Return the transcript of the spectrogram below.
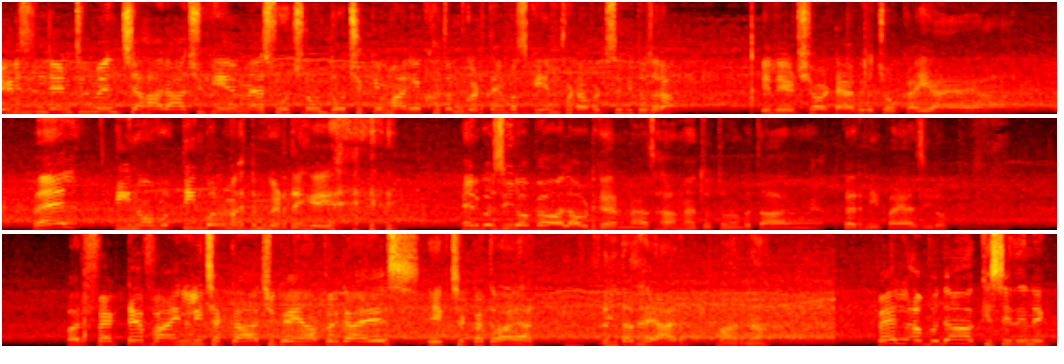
लेडीज़ एंड जेंटलमैन चार आ चुकी हैं। मैं सोच रहा हूँ दो छक्के मारिए ख़त्म करते हैं बस गेम फटाफट से भी तो ज़रा। ये लेट शॉट है अभी तो चौका ही आया यार। वेल well, तीन तीन बॉल में ख़त्म कर देंगे। मेरे को ज़ीरो पे ऑल आउट करना था, मैं तो तुम्हें बता रहा हूँ कर नहीं पाया ज़ीरो पे परफेक्ट है फाइनली छक्का आ चुके हैं यहाँ पर गाइस एक छक्का तो आया बनता था यार मारना। वेल अब ना किसी दिन एक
